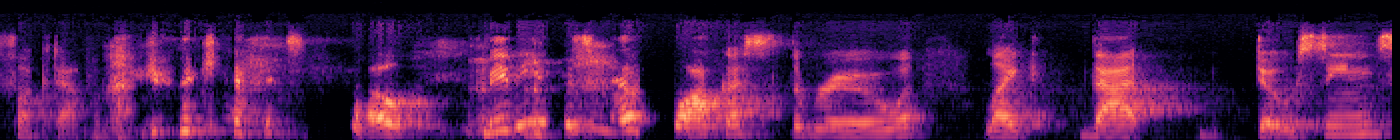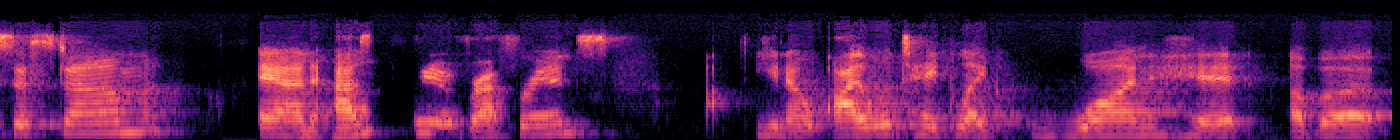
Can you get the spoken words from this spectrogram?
fucked up am I gonna get? So maybe you just walk us through like that dosing system. And mm-hmm. as a point of reference, you know, I will take like one hit of a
